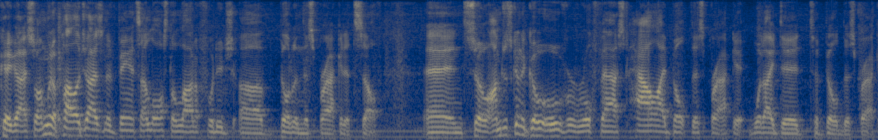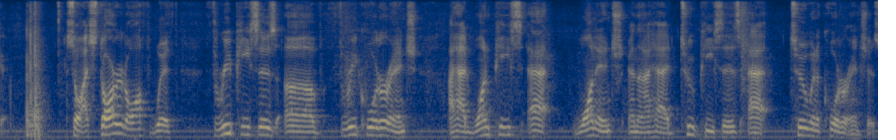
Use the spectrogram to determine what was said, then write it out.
Okay guys, so I'm going to apologize in advance. I lost a lot of footage of building this bracket itself. And so I'm just going to go over real fast how I built this bracket, what I did to build this bracket. So I started off with three pieces of three quarter inch. I had one piece at one inch and then I had two pieces at two and a quarter inches,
